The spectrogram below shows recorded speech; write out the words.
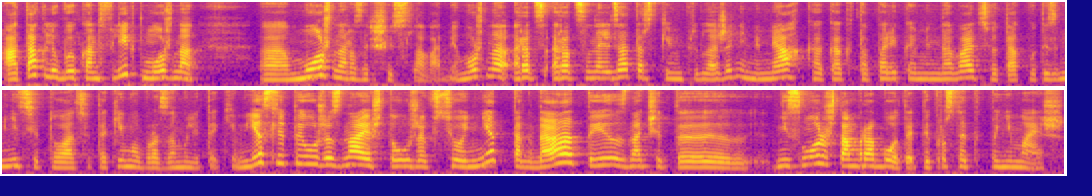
А так любой конфликт можно можно разрешить словами, можно рационализаторскими предложениями мягко как-то порекомендовать вот так вот, изменить ситуацию таким образом или таким. Если ты уже знаешь, что уже все нет, тогда ты, значит, э, не сможешь там работать, ты просто это понимаешь.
